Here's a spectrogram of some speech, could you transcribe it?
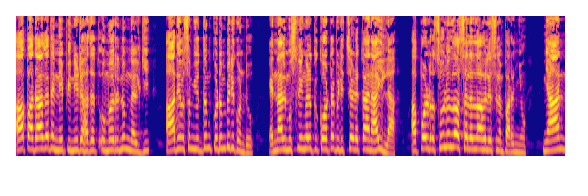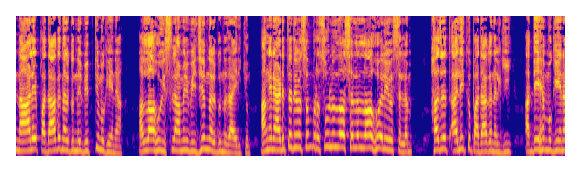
ആ പതാക തന്നെ പിന്നീട് ഹസരത് ഉമറിനും നൽകി. ആ ദിവസം യുദ്ധം കൊടുമ്പിരി കൊണ്ടു. എന്നാൽ മുസ്ലിങ്ങൾക്ക് കോട്ട പിടിച്ചെടുക്കാനായില്ല. അപ്പോൾ റസൂലുല്ലാ സല്ലാഹു അലൈഹി പറഞ്ഞു ഞാൻ നാളെ പതാക നൽകുന്ന വ്യക്തി മുഖേന അള്ളാഹു ഇസ്ലാമിന് വിജയം നൽകുന്നതായിരിക്കും. അങ്ങനെ അടുത്ത ദിവസം റസൂലുല്ലാ സല്ലാഹു അലൈഹി വസ്ലം ഹസ്രത് അലിക്ക് പതാക നൽകി. അദ്ദേഹം മുഖേന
